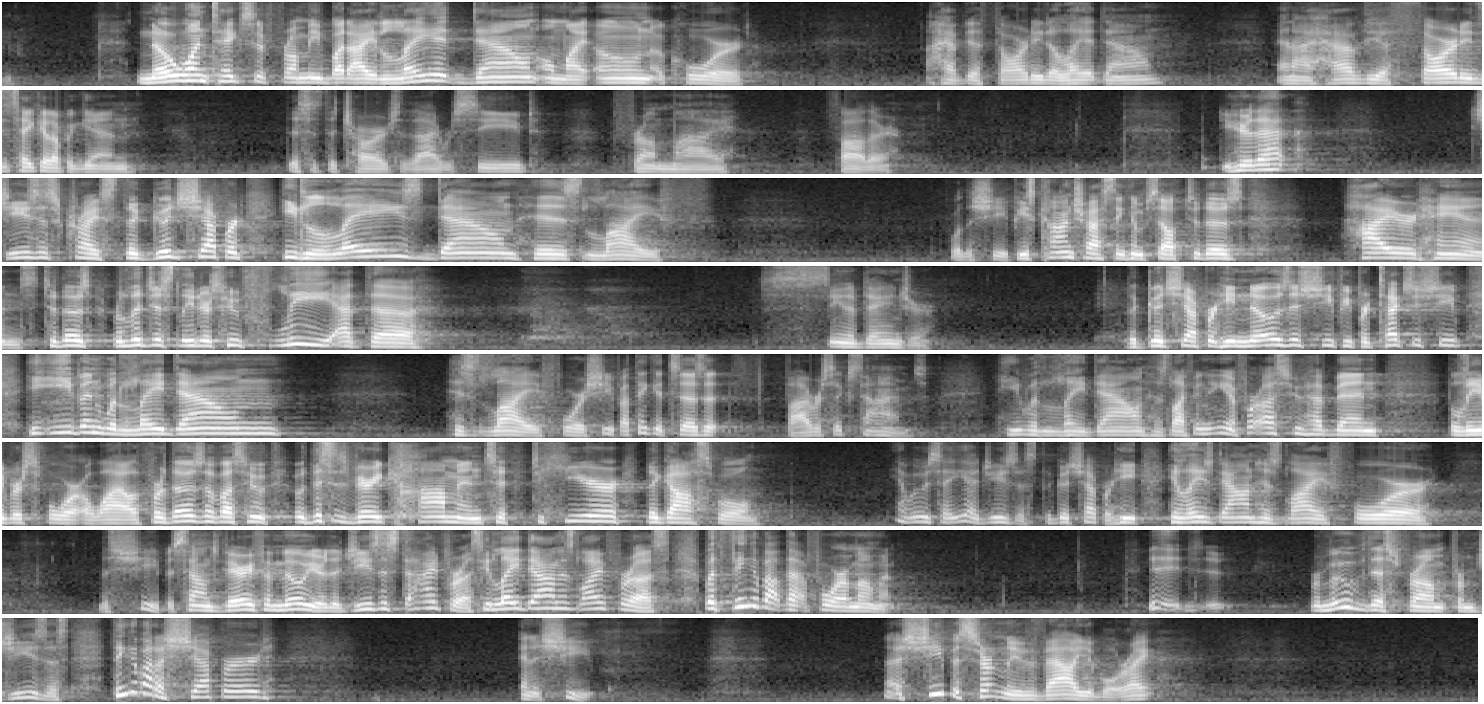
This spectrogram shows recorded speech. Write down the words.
No one takes it from me, but I lay it down on my own accord. I have the authority to lay it down, and I have the authority to take it up again. This is the charge that I received from my Father. You hear that? Jesus Christ, the Good Shepherd, he lays down his life for the sheep. He's contrasting himself to those hired hands, to those religious leaders who flee at the scene of danger. The Good Shepherd, he knows his sheep, he protects his sheep, he even would lay down his life for his sheep. I think it says it five or six times. He would lay down his life. And, you know, for us who have been believers for a while, for those of us who, oh, this is very common to, to hear the gospel yeah, we would say, yeah, Jesus, the Good Shepherd. He, he lays down his life for the sheep. It sounds very familiar that Jesus died for us, he laid down his life for us. But think about that for a moment. remove this from, from Jesus. Think about a shepherd and a sheep. Now, a sheep is certainly valuable, right?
